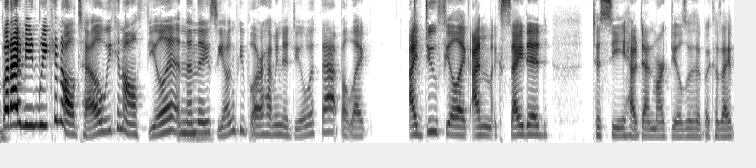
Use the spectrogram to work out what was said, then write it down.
But I mean, we can all tell, we can all feel it. And then these young people are having to deal with that. But like, I do feel like I'm excited to see how Denmark deals with it because I,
